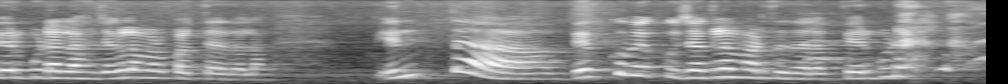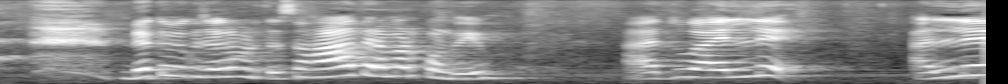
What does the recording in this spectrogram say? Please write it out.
ಪೆರ್ಗುಡಲ್ಲ, ಜಗಳ ಮಾಡ್ಕೊಳ್ತಾ ಇದ್ದಲ್ಲ. ಎಂತ ಬೆಕ್ಕು ಬೆಕ್ಕು ಜಗಳ ಮಾಡ್ತದಲ್ಲ ಪೆರ್ಗುಡ ಬೆಕ್ಕು ಬೆಕ್ಕು ಜಗಳ ಮಾಡ್ತದೆ ಸೊ ಆ ಥರ ಮಾಡ್ಕೊಂಡ್ವಿ. ಅದು ಅಲ್ಲೇ ಅಲ್ಲೇ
